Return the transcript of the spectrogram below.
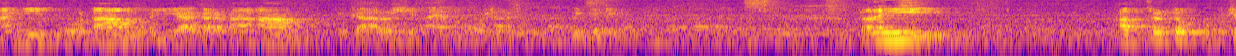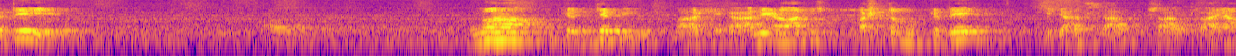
अङ्गीकृतां वैयाकरणानां विचारस्य अयम् अवसरः विद्यते। तर्हि अत्र तु उच्यते पुनः यद्यपि भाष्यकालेनापि स्पष्टमुच्यते यः सा, सार्थायां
